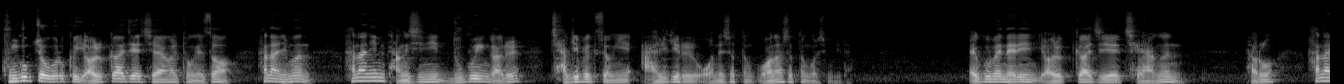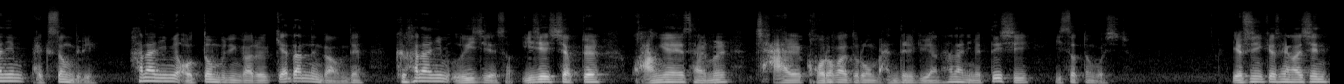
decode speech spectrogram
궁극적으로 그열 가지의 재앙을 통해서 하나님은 하나님 당신이 누구인가를 자기 백성이 알기를 원하셨던, 원하셨던 것입니다. 애굽에 내린 열 가지의 재앙은 바로 하나님 백성들이 하나님이 어떤 분인가를 깨닫는 가운데 그 하나님 의지에서 이제 시작될 광야의 삶을 잘 걸어가도록 만들기 위한 하나님의 뜻이 있었던 것이죠. 예수님께서 행하신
